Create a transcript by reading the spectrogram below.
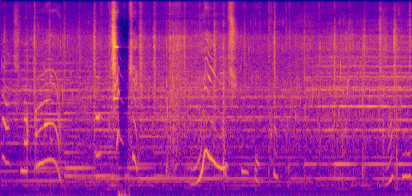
That's not allowed! Oh, chicken! Meanie, stupid window.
